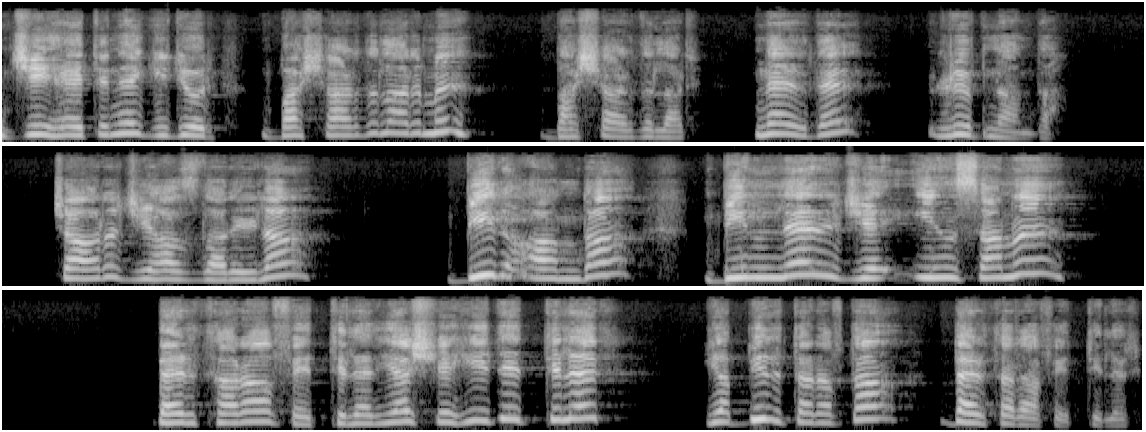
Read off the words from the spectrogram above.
cihetine gidiyor. Başardılar mı? Başardılar. Nerede? Lübnan'da. Çağrı cihazlarıyla bir anda binlerce insanı bertaraf ettiler. Ya şehit ettiler ya bir tarafta bertaraf ettiler.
